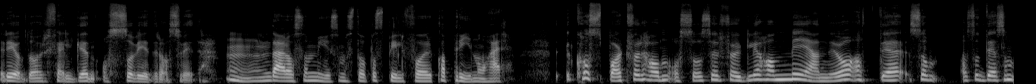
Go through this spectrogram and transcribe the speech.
Reodor Felgen osv. osv. Mm, det er også mye som står på spill for Caprino her kostbart for han også, selvfølgelig. Han mener jo at det som Altså Det som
